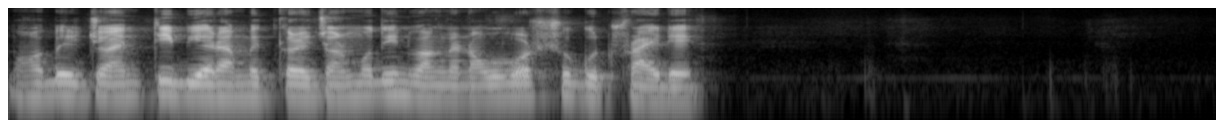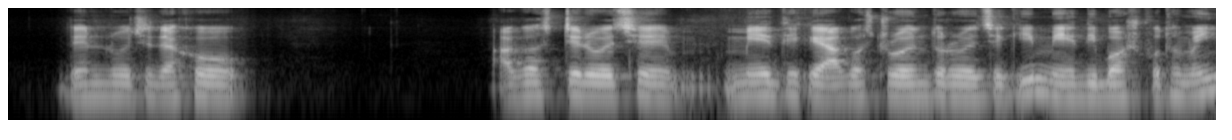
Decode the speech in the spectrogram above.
মহাবীর জয়ন্তী, বি আর আম্বেদকরের জন্মদিন, বাংলা নববর্ষ, গুড ফ্রাইডে। দেন রয়েছে, দেখো, আগস্টে রয়েছে, মে থেকে আগস্ট পর্যন্ত রয়েছে কি? মে দিবস প্রথমেই,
